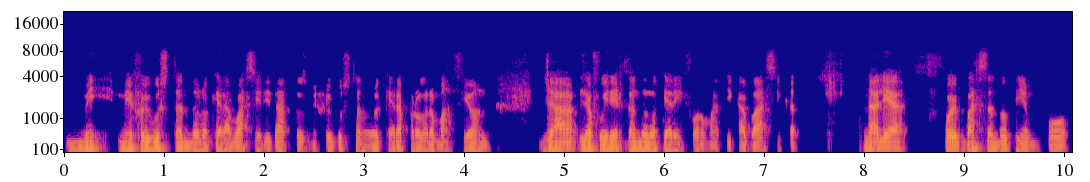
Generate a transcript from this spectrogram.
Me, me, fue gustando lo que era base de datos, me fue gustando lo que era programación, ya, ya fui dejando lo que era informática básica. Dalia fue pasando tiempo,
